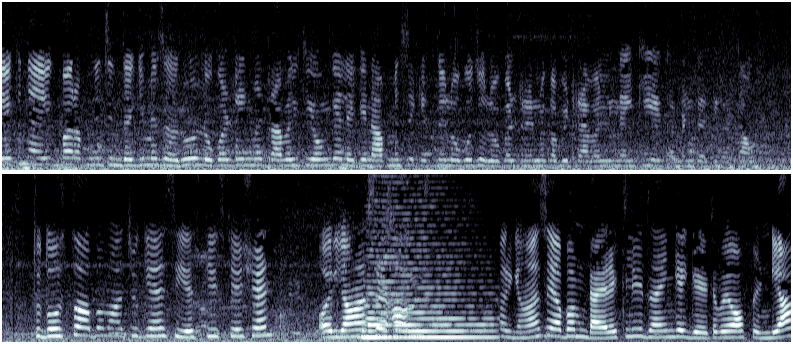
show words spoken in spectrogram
एक ना एक बार अपनी ज़िंदगी में ज़रूर लोकल ट्रेन में ट्रैवल किए होंगे लेकिन आप में से कितने लोगों जो लोकल ट्रेन में कभी ट्रैवल नहीं किए कमेंट करके बताओ। तो दोस्तों अब हम आ चुके हैं सी स्टेशन और यहाँ से हम और यहाँ से अब हम डायरेक्टली जाएँगे गेटवे ऑफ़ इंडिया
